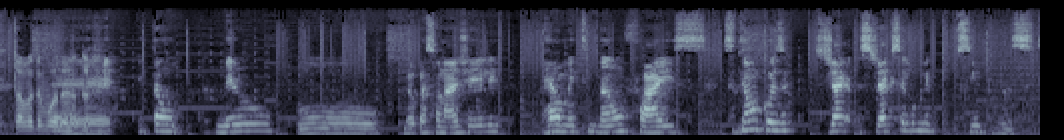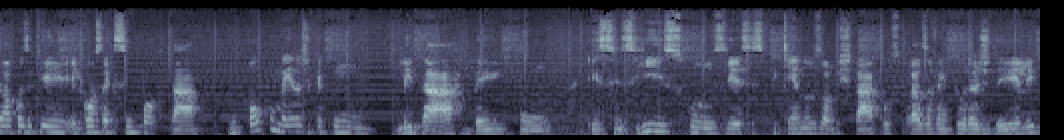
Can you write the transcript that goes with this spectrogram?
Eu tava demorando. É, então, meu o meu personagem ele realmente não faz. Se tem uma coisa já já que se ele se tem uma coisa que ele consegue se importar um pouco menos do que com lidar bem com esses riscos e esses pequenos obstáculos para as aventuras dele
